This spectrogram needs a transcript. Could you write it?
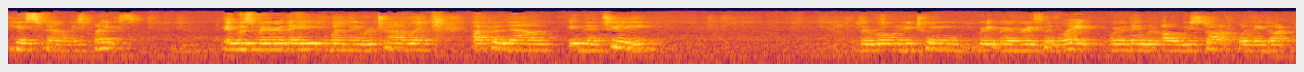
his family's place. It was where they, when they were traveling up and down in Nantilly, the road between Great Bear and Great Slave Lake, where they would always stop when they got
